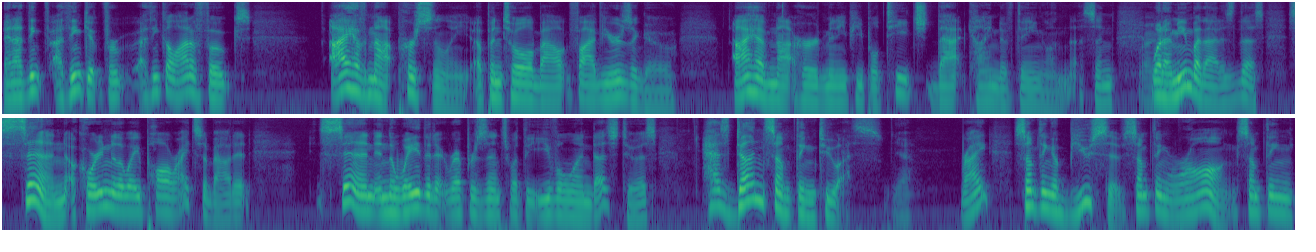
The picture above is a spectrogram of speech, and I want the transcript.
and I think I think it for I think a lot of folks. I have not personally, up until about five years ago, I have not heard many people teach that kind of thing on this. And Right. what I mean by that is this sin, according to the way Paul writes about it, sin, in the way that it represents what the evil one does to us, has done something to us Yeah. right? Something abusive, something wrong, something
